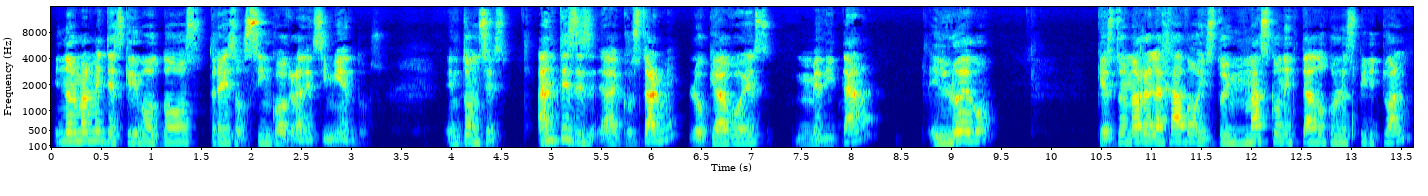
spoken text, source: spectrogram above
Y normalmente escribo dos, tres o cinco agradecimientos. Entonces, antes de acostarme, lo que hago es meditar. Y luego, que estoy más relajado estoy más conectado con lo espiritual,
